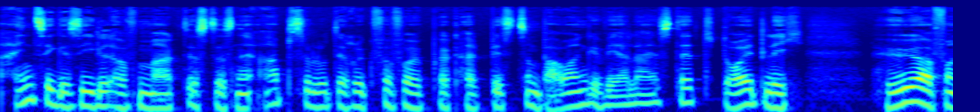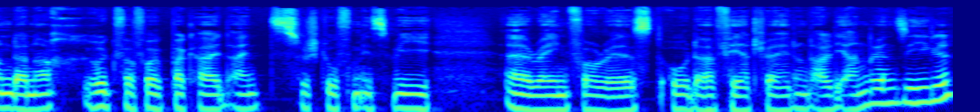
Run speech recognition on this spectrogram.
einzige Siegel auf dem Markt ist, das eine absolute Rückverfolgbarkeit bis zum Bauern gewährleistet. Deutlich höher von danach Rückverfolgbarkeit einzustufen ist wie äh, Rainforest oder Fairtrade und all die anderen Siegel.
